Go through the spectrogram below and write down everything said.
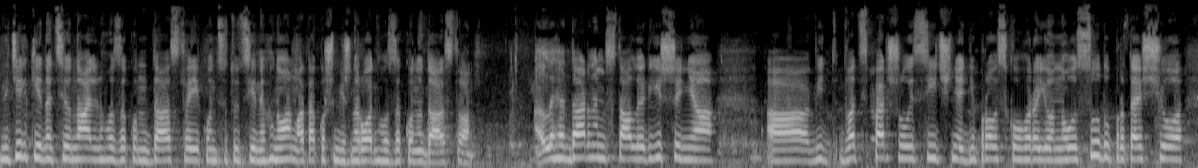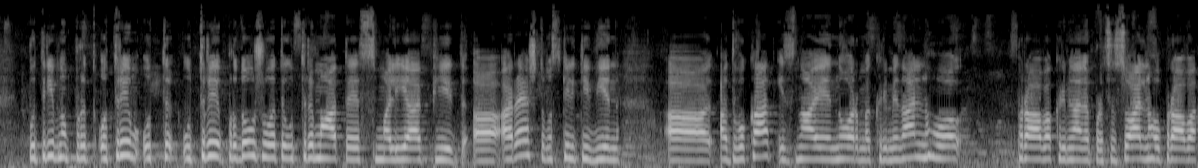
не тільки національного законодавства і конституційних норм, а також міжнародного законодавства. Легендарним стали рішення від 21 січня Дніпровського районного суду про те, що потрібно отрим, ут- утри- продовжувати утримати Смалія під арештом, оскільки він адвокат і знає норми кримінального права, кримінально-процесуального права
